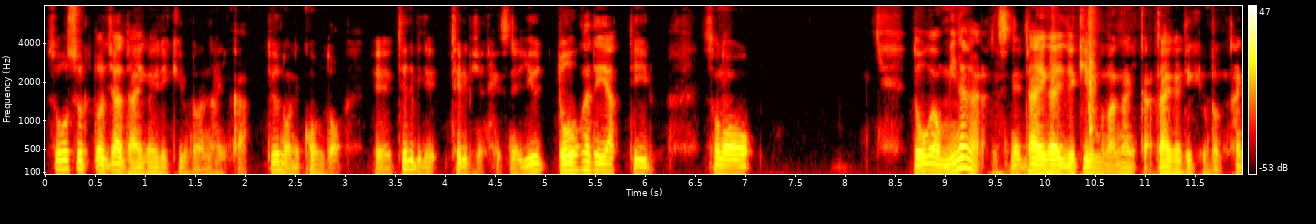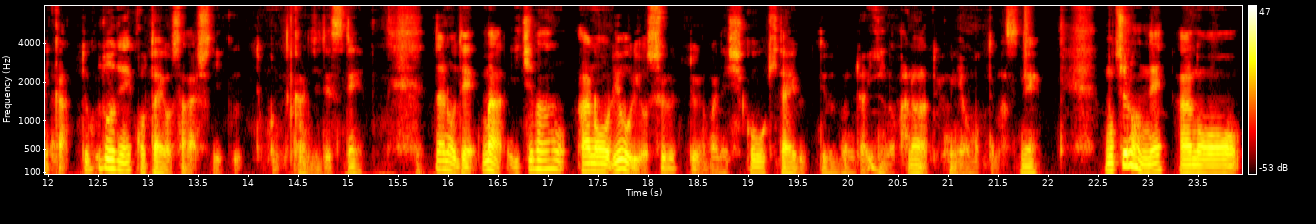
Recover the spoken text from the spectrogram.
そうするとじゃあ代替できるのは何かっていうのをね、今度、えー、テレビで、テレビじゃないですね、動画でやっている、その、動画を見ながらですね、代替できるものは何か、代替できるものは何かということで、ね、答えを探していくって感じですね。なので、まあ、一番、あの、料理をするっていうのがね、思考を鍛えるっていう部分ではいいのかなというふうに思ってますね。もちろんね、あの、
